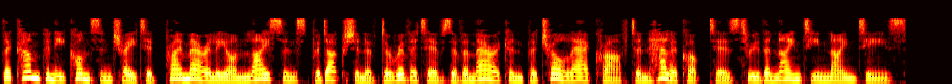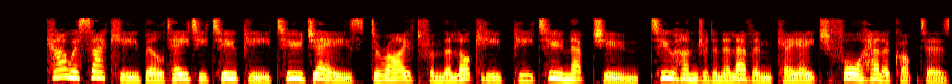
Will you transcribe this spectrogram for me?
the company concentrated primarily on licensed production of derivatives of American patrol aircraft and helicopters through the 1990s. Kawasaki built 82 P-2Js derived from the Lockheed P-2 Neptune, 211 KH-4 helicopters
